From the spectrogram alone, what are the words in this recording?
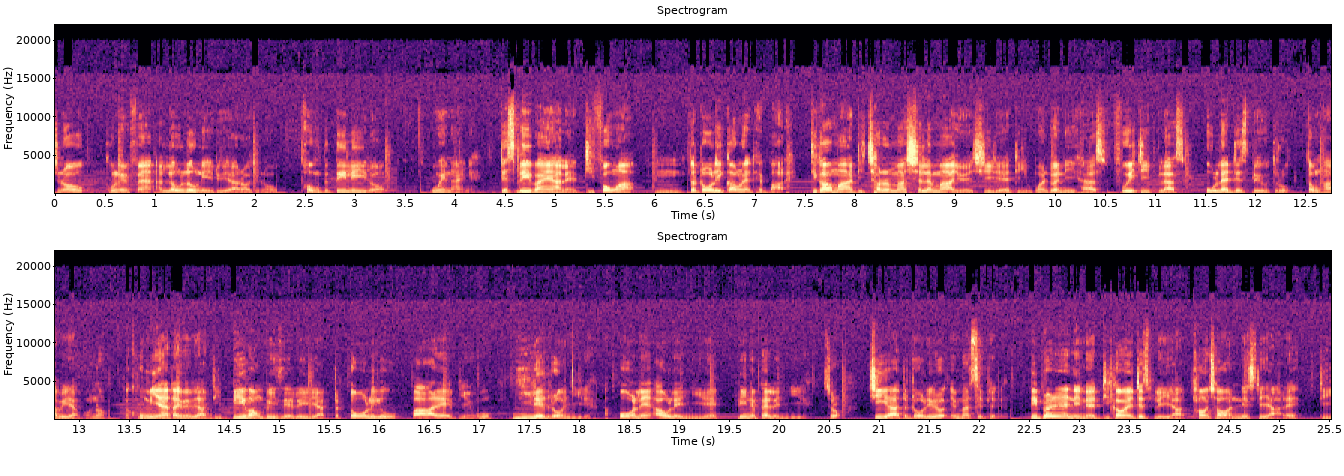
ကျွန်တော်တို့ cooling fan အလုံးလုံးနေတွေ့ရတော့ကျွန်တော်ဖုန်တသေးလေးတော့ဝင်နိုင်တယ် display ဘိုင်းကလည်းဒီဖုန်းကอืมတော်တော်လေးကောင်းတဲ့အထက်ပါတယ်ဒီကောက်မှာဒီ6ရမ8လက်မအရွယ်ရှိတဲ့ဒီ 120Hz Full HD Plus OLED display ကိုသူတို့တုံးထားပေးတာပေါ့နော်အခုမြင်ရတဲ့အတိုင်းပဲဗျာဒီဘေးပေါင်ဘေးဆယ်လေးတွေကတော်တော်လေးကိုပါတဲ့အပြင်ကိုညီလဲတော်ညီတယ်အပေါ်လဲအောက်လဲညီတယ်ဘေးနှစ်ဖက်လဲညီတယ်ဆိုတော့ ကြည့်ရတော်တော်လေးတော့ immersive ဖြစ်တယ် people ရဲ့အနေနဲ့ဒီကောင်းရဲ့ display က1600 nits ရတယ်ဒီ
